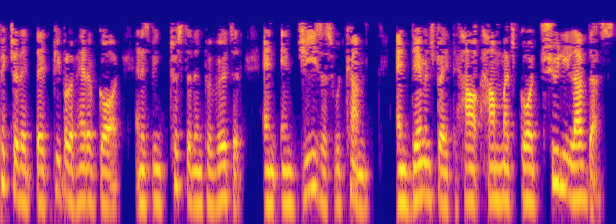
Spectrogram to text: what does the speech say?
picture that, that people have had of God, and it's been twisted and perverted, and and Jesus would come and demonstrate how how much God truly loved us,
